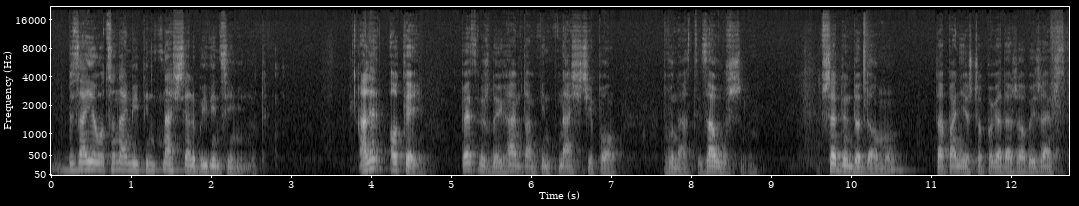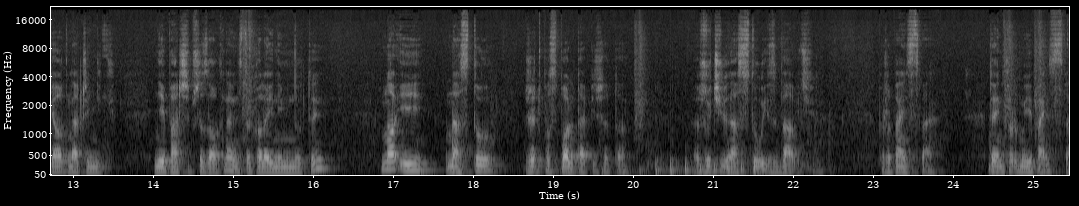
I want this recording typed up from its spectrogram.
by zajęło co najmniej 15 albo i więcej minut. Ale okej, powiedzmy, że dojechałem tam 15 po 12, załóżmy. Wszedłem do domu, ta pani jeszcze opowiada, że obejrzałem wszystkie okna, czy nikt nie patrzy przez okno, więc to kolejne minuty. No i na stół, Rzeczpospolita pisze to, rzucił na stół i zgwałcił. Proszę Państwa, to informuję Państwa,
